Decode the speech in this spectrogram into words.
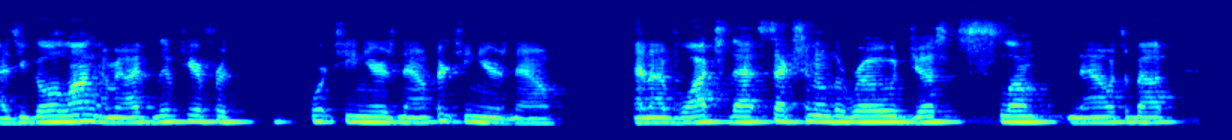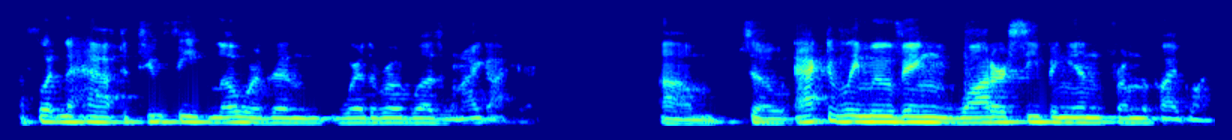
as you go along, I mean, I've lived here for 14 years now, 13 years now, and I've watched that section of the road just slump. Now it's about a foot and a half to two feet lower than where the road was when I got here. Um, so actively moving water seeping in from the pipeline.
